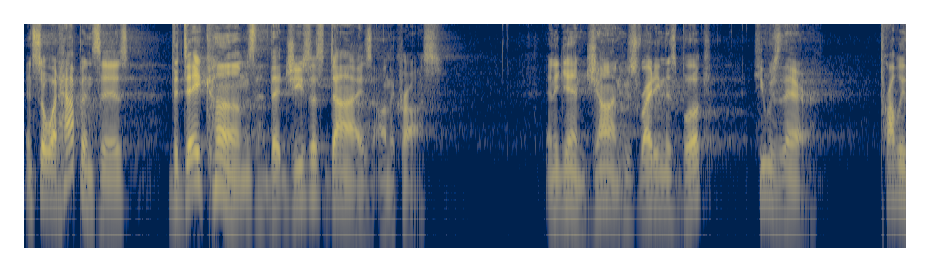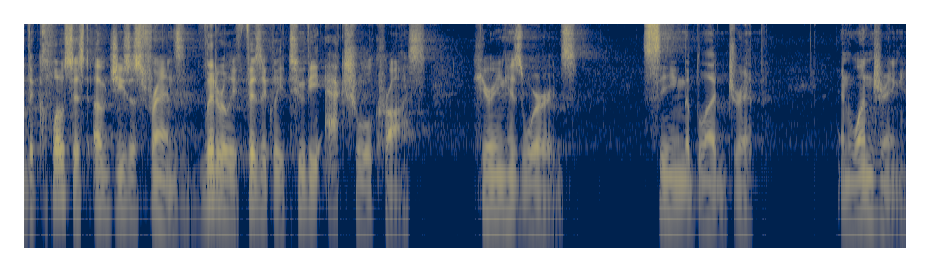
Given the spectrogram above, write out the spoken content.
And so what happens is the day comes that Jesus dies on the cross. And again, John, who's writing this book, he was there. Probably the closest of Jesus' friends, literally, physically, to the actual cross, hearing his words, seeing the blood drip, and wondering,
